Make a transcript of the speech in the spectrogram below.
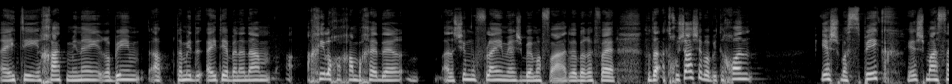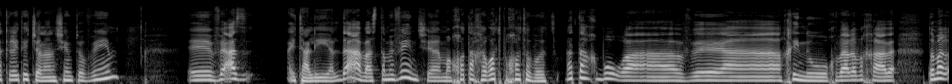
הייתי אחת מיני רבים, תמיד הייתי הבן אדם הכי לא חכם בחדר, אנשים מופלאים יש במפא"ת וברפאל. זאת אומרת, התחושה שבביטחון יש מספיק, יש מסה קריטית של אנשים טובים, אה, ואז הייתה לי ילדה, ואז אתה מבין שהמערכות האחרות פחות טובות. התחבורה, והחינוך, והרווחה, אתה אומר,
